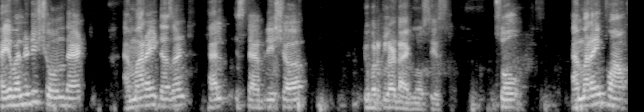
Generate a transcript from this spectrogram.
I have already shown that MRI doesn't help establish a tubercular diagnosis. So MRI for,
